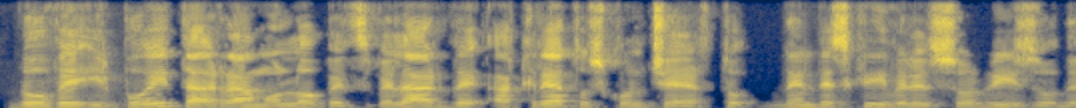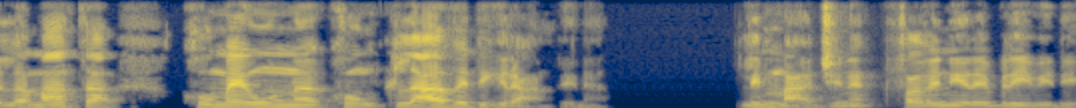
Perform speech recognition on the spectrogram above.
dove il poeta Ramon López Velarde ha creato sconcerto nel descrivere il sorriso dell'amata come un conclave di grandine. L'immagine fa venire i brividi.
